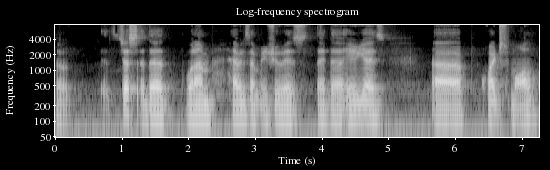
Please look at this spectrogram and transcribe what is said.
So it's just the what I'm having some issue is that the area is uh, quite small.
